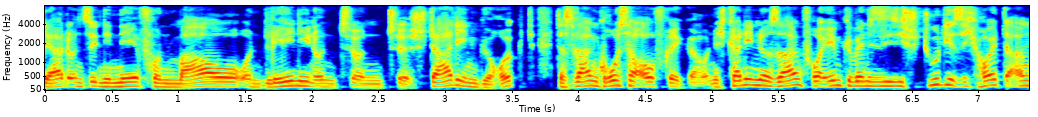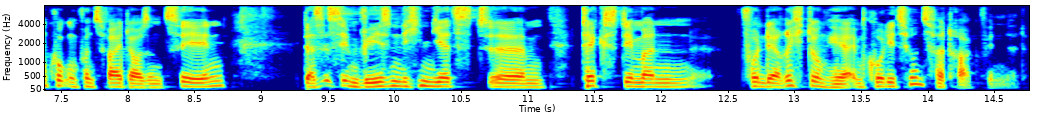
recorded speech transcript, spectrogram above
der hat uns in die Nähe von Mao und Lenin und, und äh, Stalin gerückt. Das war ein großer Aufreger. Und ich kann Ihnen nur sagen, Frau Emke, wenn Sie die Studie sich heute angucken von 2010, das ist im Wesentlichen jetzt ähm, Text, den man von der Richtung her im Koalitionsvertrag findet.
